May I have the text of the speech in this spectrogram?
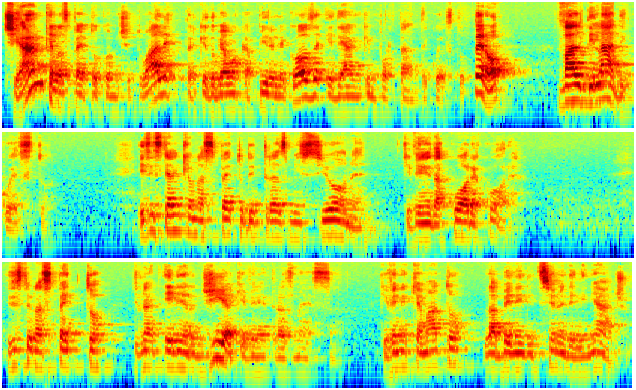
C'è anche l'aspetto concettuale perché dobbiamo capire le cose ed è anche importante questo, però va al di là di questo. Esiste anche un aspetto di trasmissione che viene da cuore a cuore esiste un aspetto di un'energia che viene trasmessa, che viene chiamato la benedizione del lignaggio.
